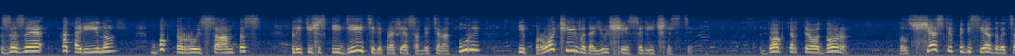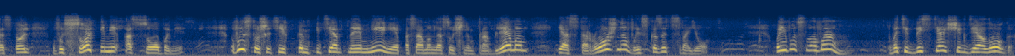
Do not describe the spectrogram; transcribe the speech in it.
Зезе Катарино, доктор Руй Сантос, политические деятели, профессор литературы и прочие выдающиеся личности. Доктор Теодоро был счастлив побеседовать со столь высокими особами, выслушать их компетентное мнение по самым насущным проблемам и осторожно высказать свое. По его словам, в этих блестящих диалогах,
